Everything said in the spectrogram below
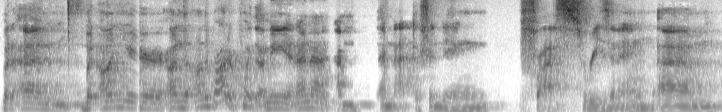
but um but on your on the on the broader point, though, I mean, I'm not I'm I'm not defending Flast reasoning, um,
